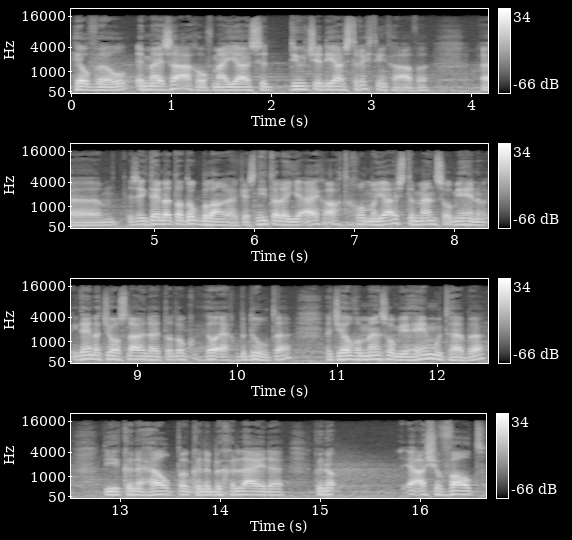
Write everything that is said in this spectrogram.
heel veel in mij zagen of mij juist het duwtje in de juiste richting gaven. Um, dus ik denk dat dat ook belangrijk is. Niet alleen je eigen achtergrond, maar juist de mensen om je heen. Ik denk dat Jos Luijendijk dat ook heel erg bedoelt. Hè? Dat je heel veel mensen om je heen moet hebben die je kunnen helpen, kunnen begeleiden, kunnen, ja, als je valt,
